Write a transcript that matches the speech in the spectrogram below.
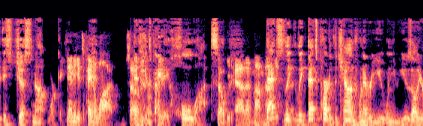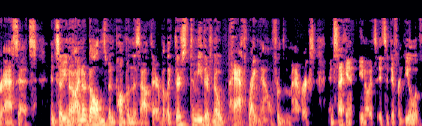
it's just not working. And he gets paid and, a lot so. and he gets paid a whole lot. So yeah that mom that's like like that's part of the challenge whenever you when you use all your assets. And so you know i know dalton's been pumping this out there but like there's to me there's no path right now for the mavericks. And second you know it's it's a different deal of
